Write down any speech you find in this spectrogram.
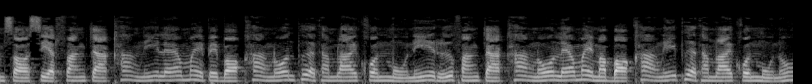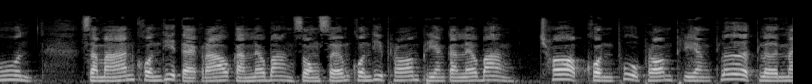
ำส่อเสียดฟังจากข้างนี้แล้วไม่ไปบอกข้างโน้น เพื่อทำลายคนหมู่นี้ หรือฟังจากข้างโน้นแล้วไม่มาบอกข้างนี้ เพื่อทำลายคนหมู่โน้นสมานคนที่แตกร้าวกันแล้วบ้าง ส่งเสริมคนที่พร้อมเพรียงกันแล้วบ้าง ชอบคนผู้พร้อมเพรียง เพลิดเพลินใน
